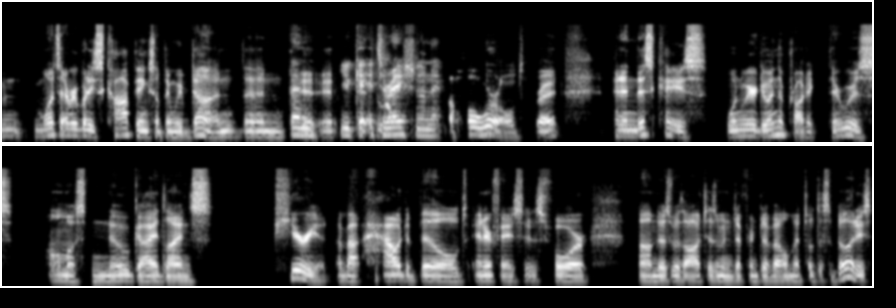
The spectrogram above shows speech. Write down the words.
mm, once everybody's copying something we've done, then Then it, it, you get it iteration on it. the whole world, right? And in this case, when we were doing the project, there was almost no guidelines, period, about how to build interfaces for um, those with autism and different developmental disabilities.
